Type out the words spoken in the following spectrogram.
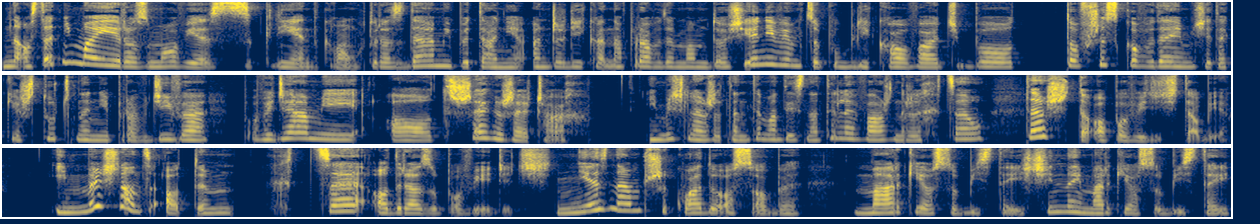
na ostatniej mojej rozmowie z klientką, która zadała mi pytanie: Angelika, naprawdę mam dość, ja nie wiem, co publikować, bo to wszystko wydaje mi się takie sztuczne, nieprawdziwe. Powiedziałam jej o trzech rzeczach i myślę, że ten temat jest na tyle ważny, że chcę też to opowiedzieć Tobie. I myśląc o tym, chcę od razu powiedzieć: nie znam przykładu osoby, marki osobistej, silnej marki osobistej,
